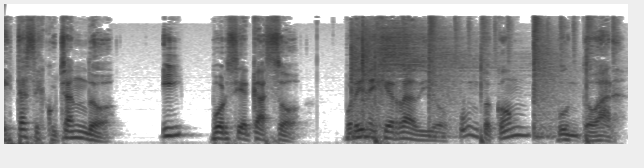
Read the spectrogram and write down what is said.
Estás escuchando y por si acaso por ngradio.com.ar.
